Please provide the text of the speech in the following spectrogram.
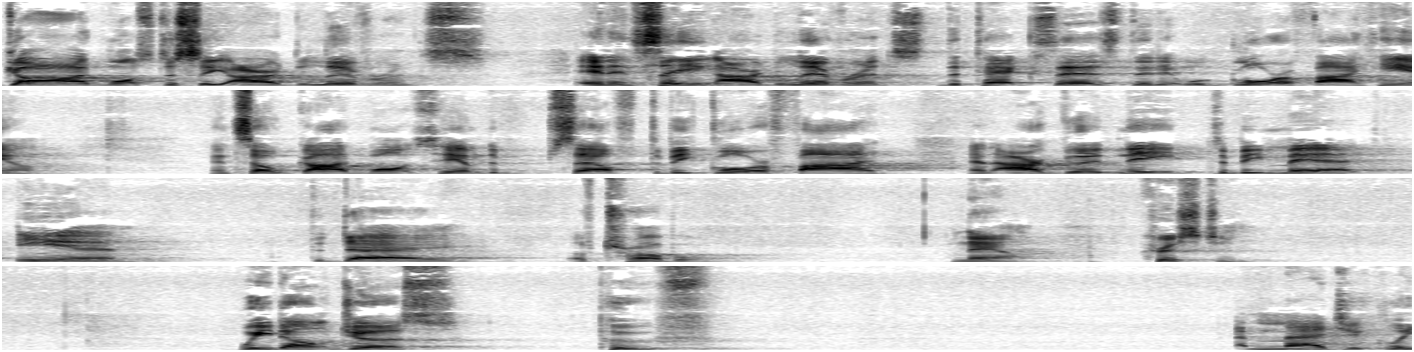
God wants to see our deliverance and in seeing our deliverance, the text says that it will glorify Him. And so God wants Himself to be glorified and our good need to be met in the day of trouble. Now, Christian, we don't just poof magically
